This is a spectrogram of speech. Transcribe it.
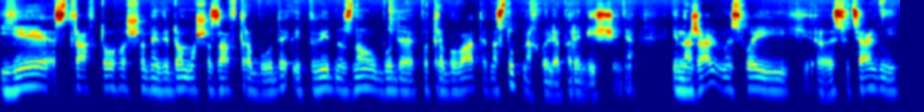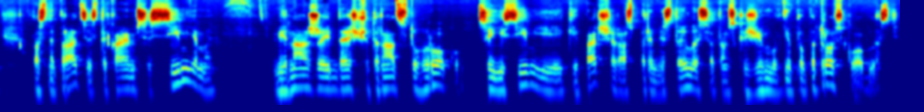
Є страх того, що невідомо, що завтра буде. Відповідно, знову буде потребувати наступна хвиля переміщення. І, на жаль, ми в своїй е, соціальній власне праці стикаємося з сім'ями. Війна вже йде з 2014 року. Це є сім'ї, які перший раз перемістилися, там, скажімо, в Дніпропетровську область.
